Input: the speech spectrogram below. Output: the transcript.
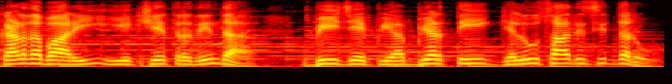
ಕಳೆದ ಬಾರಿ ಈ ಕ್ಷೇತ್ರದಿಂದ ಬಿಜೆಪಿ ಅಭ್ಯರ್ಥಿ ಗೆಲುವು ಸಾಧಿಸಿದ್ದರು.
